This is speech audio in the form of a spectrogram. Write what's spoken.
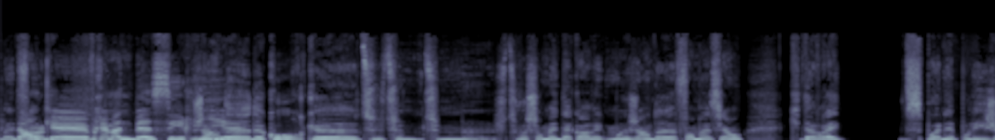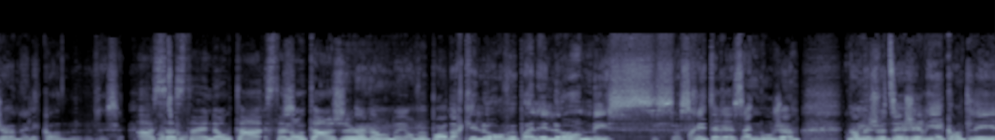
Ben, Donc, euh, vraiment une belle série. Genre de, euh, de cours que tu, tu, tu, tu vas sûrement être d'accord avec moi, genre de formation qui devrait être disponible pour les jeunes à l'école. Ah, ça, c'est un, autre un autre enjeu. Non, non, mais on veut pas embarquer là. On veut pas aller là, mais ça serait intéressant que nos jeunes. Non, mais je veux dire, j'ai rien contre les,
